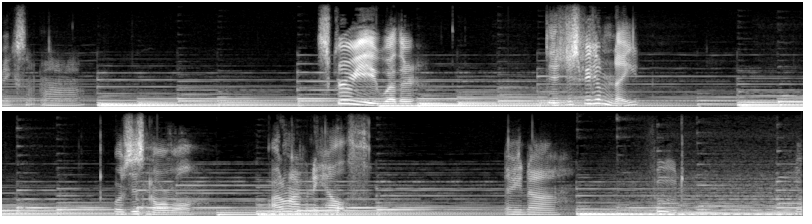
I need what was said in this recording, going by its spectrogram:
Make some, know. Screw you, weather. Did it just become night? Or is this normal? I don't have any health. I mean, uh, food. You.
